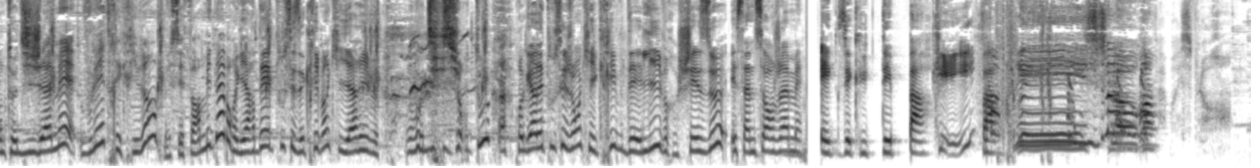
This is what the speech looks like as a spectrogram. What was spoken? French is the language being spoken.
On te dit jamais, vous voulez être écrivain Mais c'est formidable, regardez tous ces écrivains qui y arrivent. On vous dit surtout, regardez tous ces gens qui écrivent des livres chez eux et ça ne sort jamais. Exécuté par qui? Fabrice Florent.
